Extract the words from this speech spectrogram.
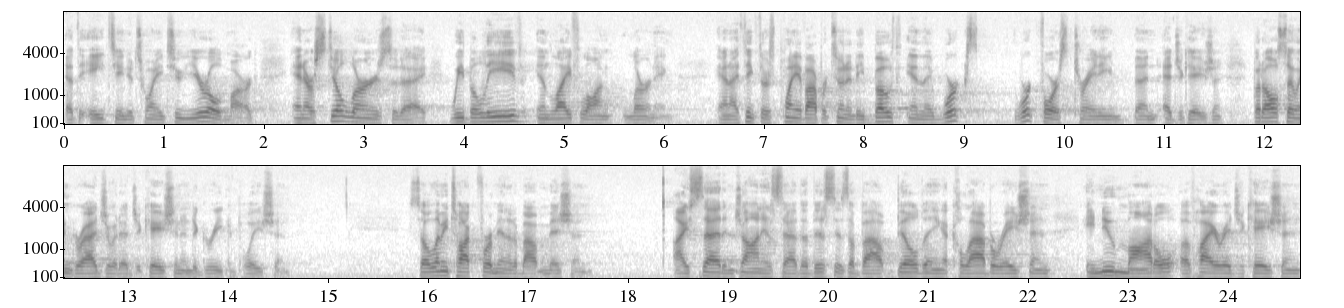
at the 18 to 22 year old mark and are still learners today. We believe in lifelong learning. And I think there's plenty of opportunity both in the works, workforce training and education, but also in graduate education and degree completion. So let me talk for a minute about mission. I said, and John has said, that this is about building a collaboration, a new model of higher education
